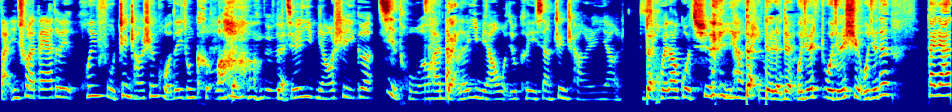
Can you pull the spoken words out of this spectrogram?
反映出来大家对恢复正常生活的一种渴望，对不对？其实疫苗是一个寄托，我打了疫苗，我就可以像正常人一样，对，回到过去的一样。对，对，对，对，我觉得，我觉得是，我觉得大家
